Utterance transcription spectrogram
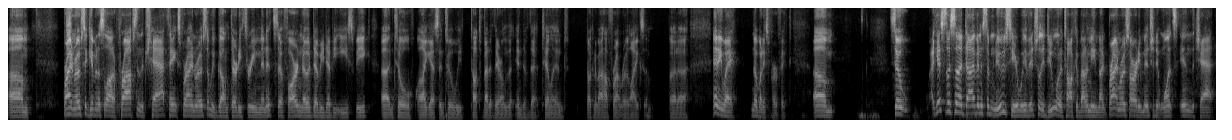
Um, Brian Rosa giving us a lot of props in the chat. Thanks, Brian Rosa. We've gone 33 minutes so far. No WWE speak uh, until, well, I guess until we talked about it there on the end of that tail end, talking about how front row likes him. But uh, anyway, nobody's perfect. Um, so I guess let's uh, dive into some news here. We eventually do want to talk about. I mean, like Brian Rosa already mentioned it once in the chat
